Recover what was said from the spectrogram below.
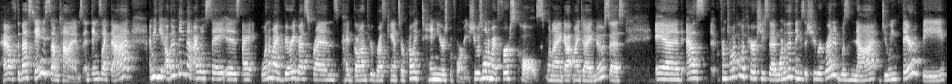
have the best days sometimes and things like that. I mean, the other thing that I will say is I one of my very best friends had gone through breast cancer probably 10 years before me. She was one of my first calls when I got my diagnosis. And as from talking with her, she said one of the things that she regretted was not doing therapy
